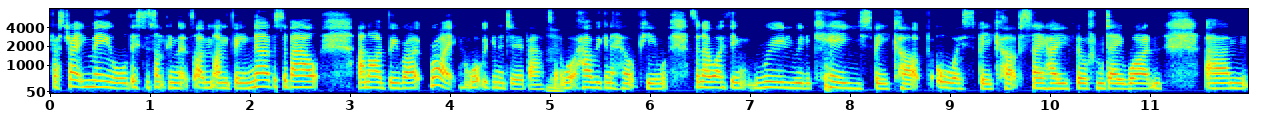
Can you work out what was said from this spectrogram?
frustrating me, or this is something that I'm, I'm feeling nervous about, and I'd be right, right, what are we going to do about it? Mm. What, how are we going to help you? So no, I think really, really key. You speak up, always speak up, say how you feel from day one. Um,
